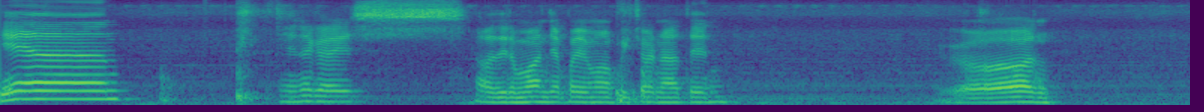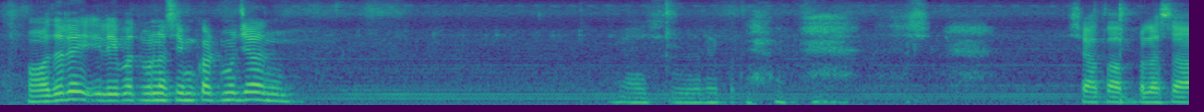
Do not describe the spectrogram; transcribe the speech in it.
Yan. Yan na guys. O, di naman. Yan pa yung mga picture natin. Yun. O, dali. Ilipat mo na SIM card mo dyan. Guys, nilipat. Shoutout pala sa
